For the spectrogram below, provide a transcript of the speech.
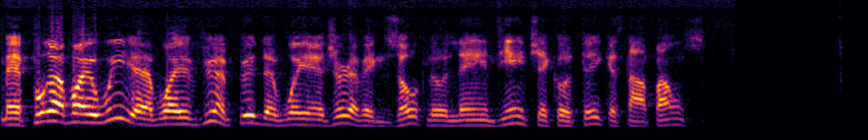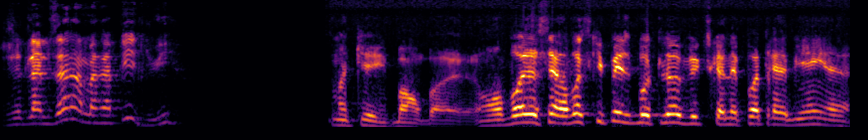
Mais pour avoir, oui, avoir vu un peu de Voyager avec nous autres, l'Indien Tchécoté, qu'est-ce que t'en penses? J'ai de la misère à me rappeler de lui. OK, bon, ben, on va, laisser, on va skipper ce bout-là, vu que tu connais pas très bien euh,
